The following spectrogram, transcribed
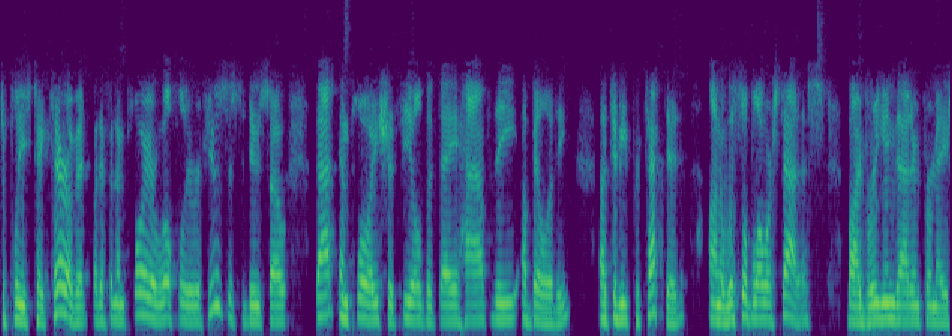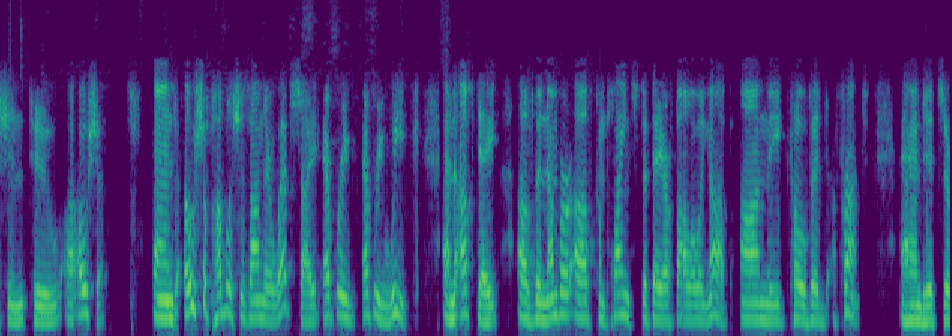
to please take care of it. But if an employer willfully refuses to do so, that employee should feel that they have the ability uh, to be protected on a whistleblower status by bringing that information to uh, OSHA. And OSHA publishes on their website every every week an update of the number of complaints that they are following up on the COVID front. And it's a,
